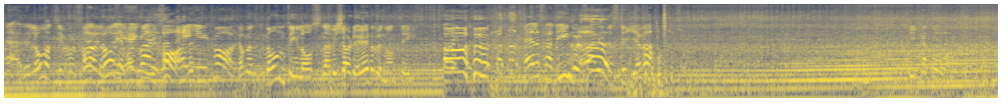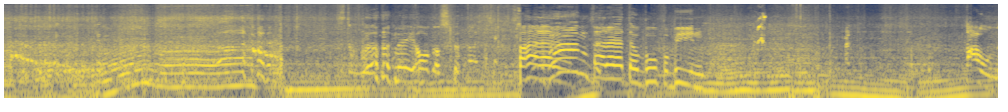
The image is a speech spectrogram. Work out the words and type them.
Nej, det låter ju fortfarande. Det låter fortfarande så att det hänger ju kvar. Ja men någonting lossnade, vi körde över någonting. Eller när din går det fan inte att styra. Vilka då? Nej, avgas. Så här är det, så här är det att bo på byn. Down!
